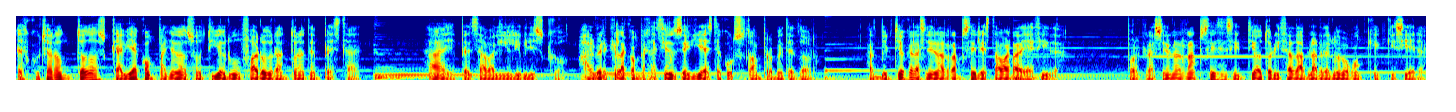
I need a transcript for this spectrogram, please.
Escucharon todos que había acompañado a su tío en un faro durante una tempestad. Ay, pensaba Lily Brisco, al ver que la conversación seguía este curso tan prometedor. Advirtió que la señora Ramsey le estaba agradecida, porque la señora Ramsey se sintió autorizada a hablar de nuevo con quien quisiera.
